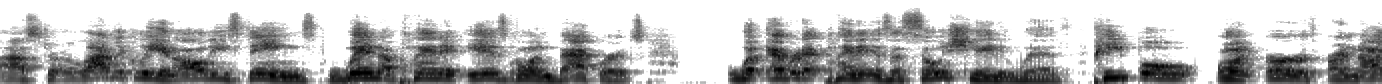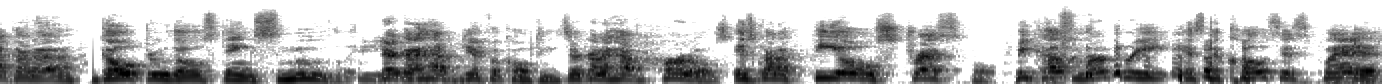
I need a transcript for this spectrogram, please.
astrologically and all these things, when a planet is going backwards, whatever that planet is associated with, people on Earth are not gonna go through those things smoothly. They're gonna have difficulties. They're gonna have hurdles. It's gonna feel stressful because Mercury is the closest planet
